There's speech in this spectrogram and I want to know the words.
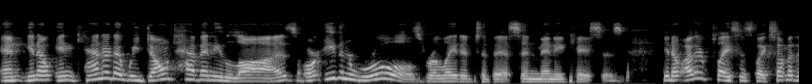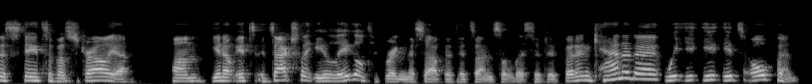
And, you know, in Canada, we don't have any laws or even rules related to this in many cases. You know, other places like some of the states of Australia, um, you know, it's it's actually illegal to bring this up if it's unsolicited. But in Canada, we it, it's open.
